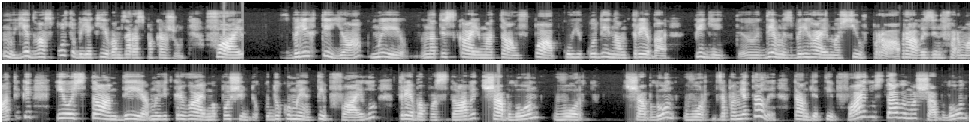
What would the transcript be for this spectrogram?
ну, є два способи, які я вам зараз покажу. Файл. Зберігти як. Ми натискаємо там в папку, куди нам треба підійти, е, де ми зберігаємо всі вправи, з інформатики. І ось там, де ми відкриваємо пошин документ тип файлу, треба поставити шаблон Word. Шаблон Word. Запам'ятали? Там, де тип файлу ставимо шаблон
